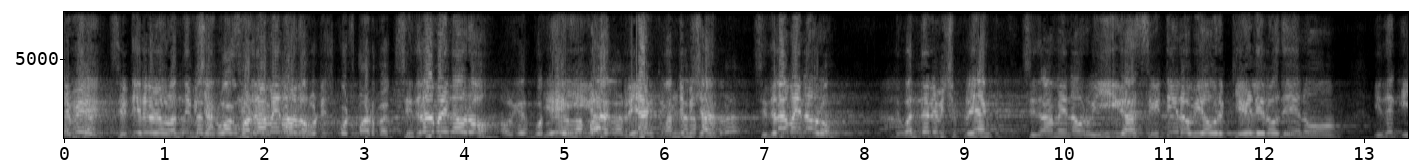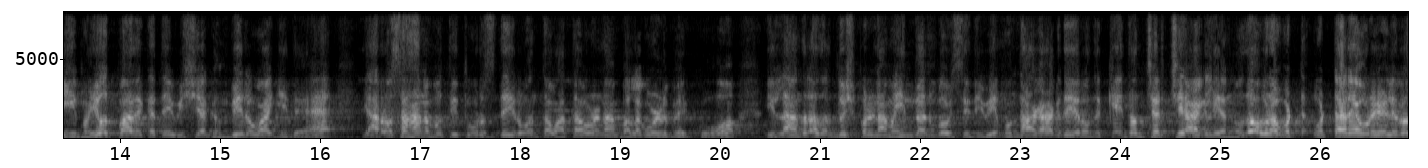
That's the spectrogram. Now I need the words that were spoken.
ರವಿ, ಸಿಟಿ ರವಿ ಅವರು ಒಂದು ನಿಮಿಷ. ಸಿದ್ದರಾಮಯ್ಯನವರು ನೋಟಿಸ್ ಕೊಟ್ಟು ಮಾಡ್ಬೇಕು. ಸಿದ್ದರಾಮಯ್ಯನವರು ಪ್ರಿಯಾಂಕ್ ಒಂದ್ ನಿಮಿಷ. ಸಿದ್ದರಾಮಯ್ಯನವರು ಒಂದ್ ನಿಮಿಷ ಪ್ರಿಯಾಂಕ್. ಸಿದ್ದರಾಮಯ್ಯನವರು ಈಗ ಸಿಟಿ ರವಿ ಅವರು ಕೇಳಿರೋದೇನು? ಇದಕ್ಕೆ ಈ ಭಯೋತ್ಪಾದಕತೆ ವಿಷಯ ಗಂಭೀರವಾಗಿದೆ. ಯಾರೋ ಸಹಾನುಭೂತಿ ತೋರಿಸದೇ ಇರುವಂತ ವಾತಾವರಣ ಬಲಗೊಳ್ಳಬೇಕು. ಇಲ್ಲ ಅಂದ್ರೆ ಅದರ ದುಷ್ಪರಿಣಾಮ ಹಿಂದೆ ಅನುಭವಿಸಿದೀವಿ ಮುಂದೆ ಹಾಗಾಗದೇ ಇರೋದಕ್ಕೆ ಇದೊಂದು ಚರ್ಚೆ ಆಗಲಿ ಅನ್ನೋದು ಅವರ ಒಟ್ಟ ಒಟ್ಟಾರೆ ಅವ್ರು ಹೇಳಿರೋ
